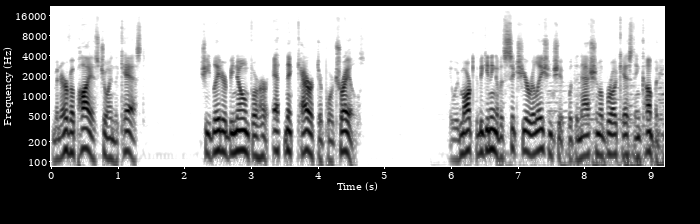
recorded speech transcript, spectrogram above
Minerva Pious joined the cast. She'd later be known for her ethnic character portrayals. It would mark the beginning of a six year relationship with the National Broadcasting Company.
